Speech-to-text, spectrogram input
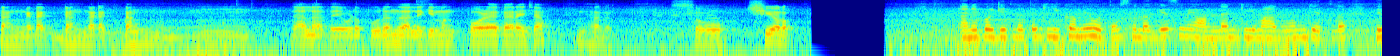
डंगटक डंगटक डंग. झालं आता एवढं पुरण झालं की मग पोळ्या करायच्या. झालं. सो चिअलो आणि बघितलं तर घी कमी होतं. सो लगेच मी ऑनलाईन घी मागवून घेतलं. हे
